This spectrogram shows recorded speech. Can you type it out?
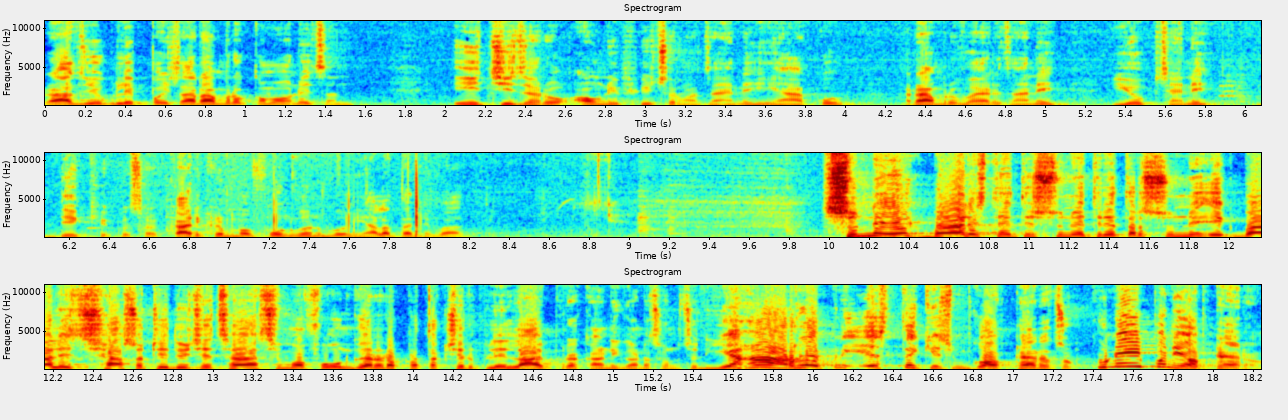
राजयोगले पैसा राम्रो कमाउनेछन्। यी चिजहरू आउने फ्युचरमा जाने यहाँको राम्रो भएर जाने योग चाहिँ देखिएको छ। कार्यक्रममा फोन गर्नुभयो यहाँलाई धन्यवाद। शून्य एक बयालिस तैँतिस शून्य त्रिहत्तर शून्य एक बयालिस छ्यासठी दुई सय छयासीमा फोन गरेर प्रत्यक्ष रूपले लाइभ कुराकानी गर्न सक्नुहुन्छ। यहाँहरूलाई पनि यस्तै किसिमको अप्ठ्यारो छ। कुनै पनि अप्ठ्यारो।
